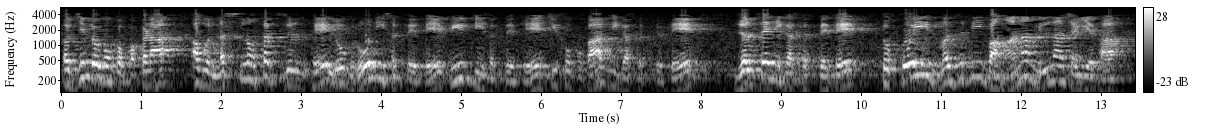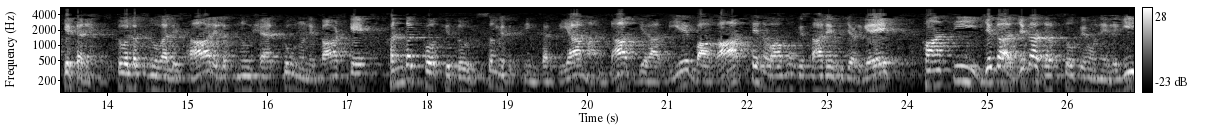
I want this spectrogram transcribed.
اور جن لوگوں کو پکڑا، اب وہ نسلوں تک ظلم تھے، لوگ رو نہیں سکتے تھے، پیٹ نہیں سکتے تھے چیخو پکار نہیں کر سکتے تھے۔ جلسے نہیں کر سکتے تھے، تو کوئی مذہبی بہانہ ملنا چاہیے تھا کہ کریں۔ تو لکھنؤ والے سارے لکھنؤ شہر کو انہوں نے کاٹ کے خندق کھود کے دو حصوں میں تقسیم کر دیا، معاملات گرا دیے، باغات سے نوابوں کے سارے اجڑ گئے، پھانسی جگہ جگہ درختوں پہ ہونے لگی۔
